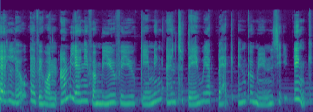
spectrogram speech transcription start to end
Hello everyone. I'm Jenny from BU4U Gaming, and today we are back in Community Inc.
